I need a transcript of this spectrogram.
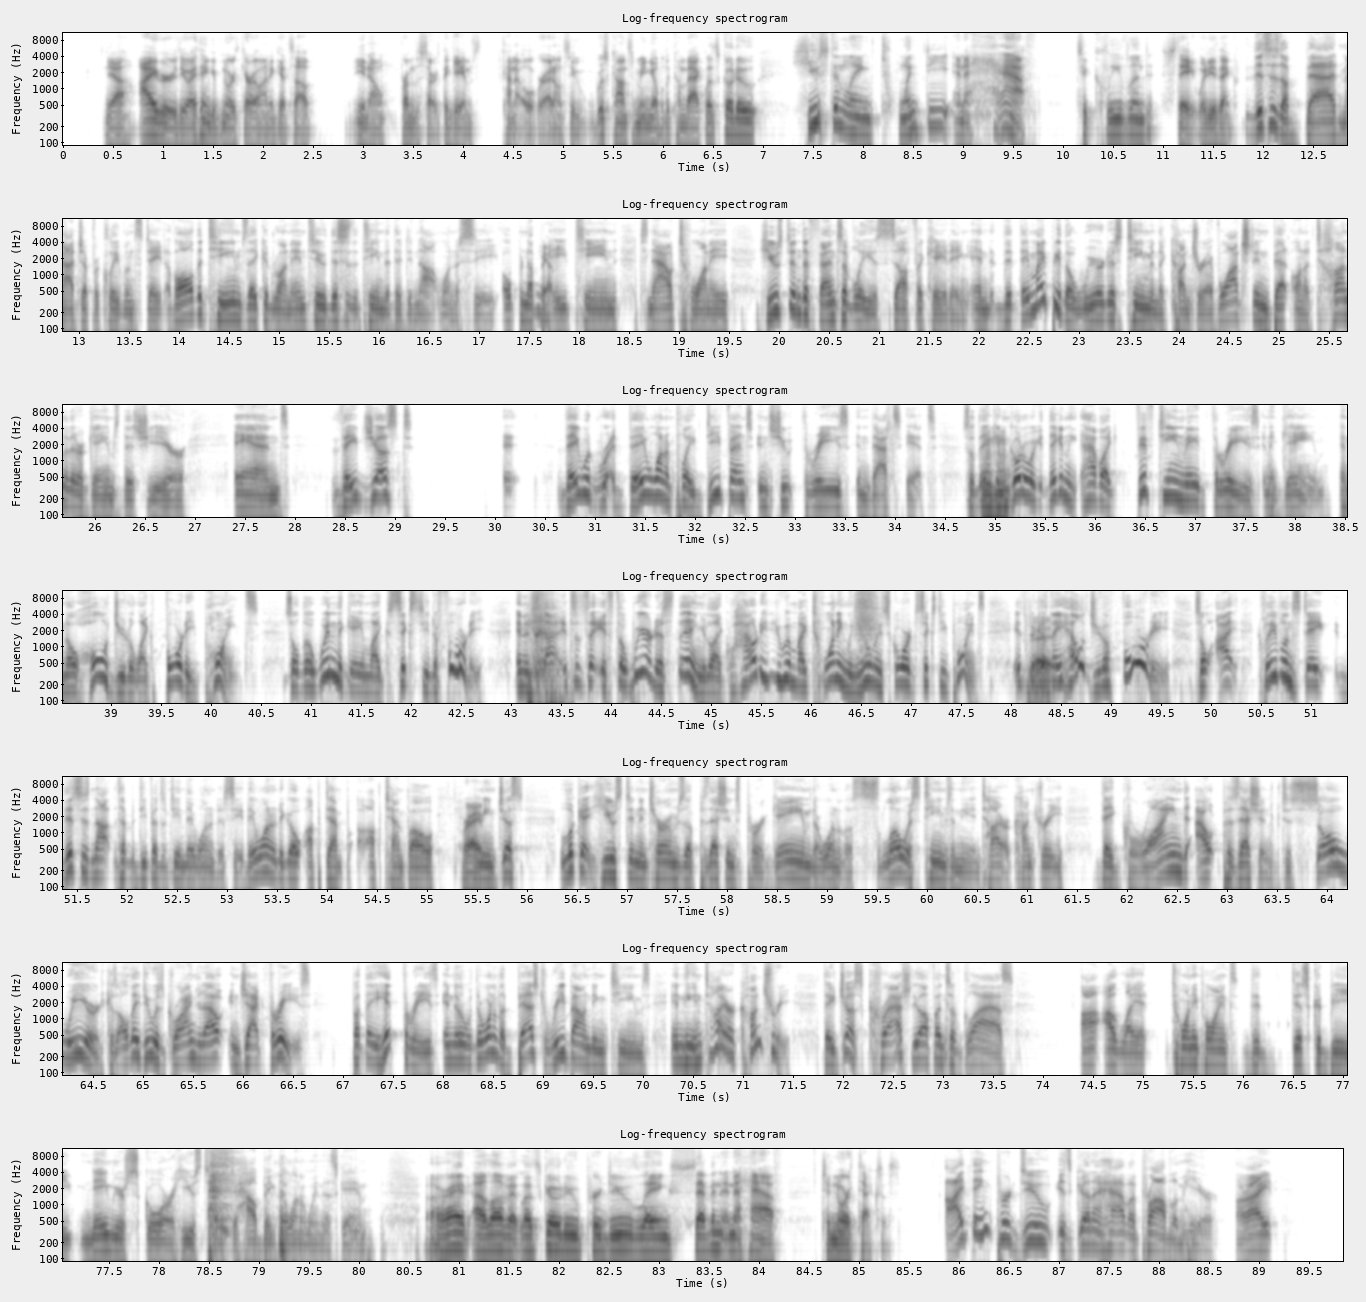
Yeah, I agree with you. I think if North Carolina gets up, you know, from the start, the game's kind of over. I don't see Wisconsin being able to come back. Let's go to Houston laying 20 and a half to Cleveland State. What do you think? This is a bad matchup for Cleveland State. Of all the teams they could run into, this is the team that they did not want to see. Opened up yep. at 18, it's now 20. Houston defensively is suffocating, and th- they might be the weirdest team in the country. I've watched and bet on a ton of their games this year, and they just they would they want to play defense and shoot threes and that's it. So they mm-hmm. can go to a, they can have like 15 made threes in a game and they'll hold you to like 40 points. So they'll win the game like 60 to 40. And it's not it's a, it's the weirdest thing. You're like, well, "How did you win by 20 when you only scored 60 points?" It's because right. they held you to 40. So I Cleveland State this is not the type of defensive team they wanted to see. They wanted to go up tempo up tempo. Right. I mean, just Look at Houston in terms of possessions per game. They're one of the slowest teams in the entire country. They grind out possessions, which is so weird because all they do is grind it out in jack threes. But they hit threes, and they're, they're one of the best rebounding teams in the entire country. They just crash the offensive glass. Uh, I'll lay it 20 points. This could be name your score, Houston, to how big they want to win this game. All right. I love it. Let's go to Purdue laying seven and a half to North Texas. I think Purdue is going to have a problem here. All right.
